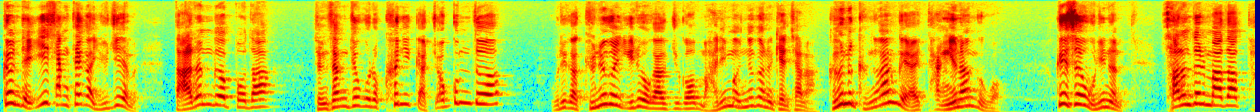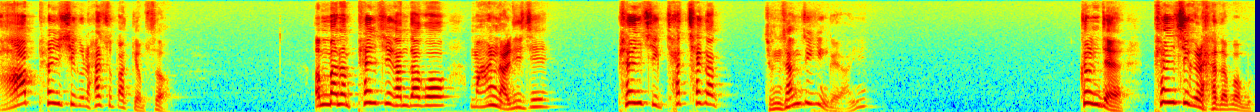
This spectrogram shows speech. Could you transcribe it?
그런데 이 상태가 유지되면 다른 것보다 정상적으로 크니까 조금 더 우리가 균형을 이루어 가지고 많이 먹는 거는 괜찮아. 그거는 건강한 거야. 당연한 거고 그래서 우리는 사람들마다 다 편식을 할 수밖에 없어. 엄마는 편식한다고 막 난리지. 편식 자체가 정상적인 거야. 그런데 편식을 하다 보면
